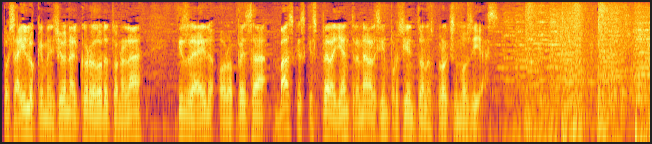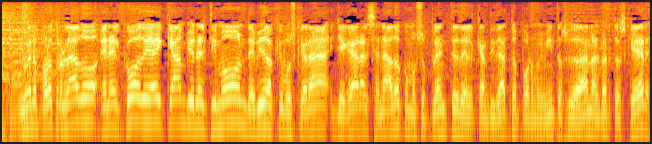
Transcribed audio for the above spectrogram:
Pues ahí lo que menciona el corredor de Tonalá, Israel Oropesa Vázquez, que espera ya entrenar al 100% en los próximos días. Y bueno, por otro lado, en el CODE hay cambio en el timón debido a que buscará llegar al Senado como suplente del candidato por Movimiento Ciudadano Alberto Esquer.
